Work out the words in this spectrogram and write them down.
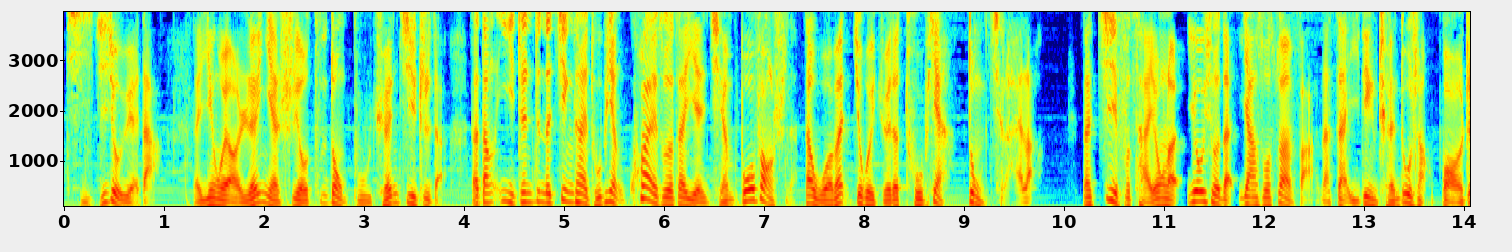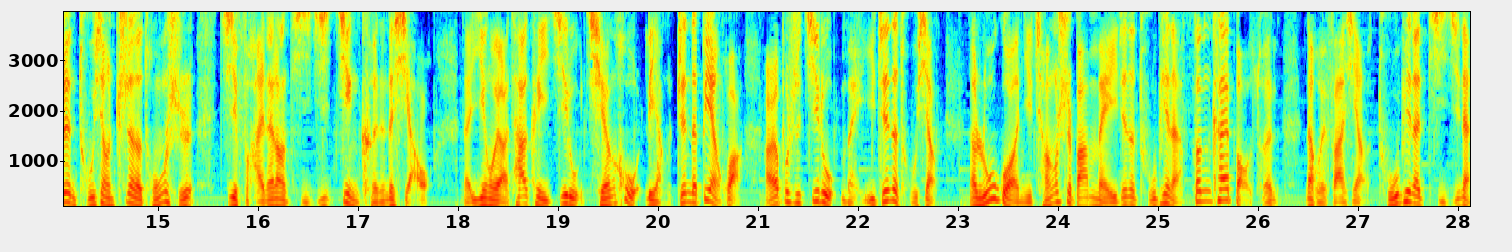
体积就越大。那因为啊，人眼是有自动补全机制的。那当一帧帧的静态图片快速的在眼前播放时呢，那我们就会觉得图片动起来了。那 GIF 采用了优秀的压缩算法，那在一定程度上保证图像质量的同时，GIF 还能让体积尽可能的小。那因为啊，它可以记录前后两帧的变化，而不是记录每一帧的图像。那如果你尝试把每一帧的图片呢分开保存，那会发现啊，图片的体积呢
